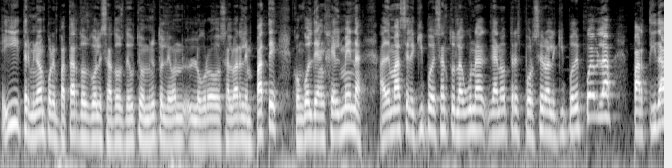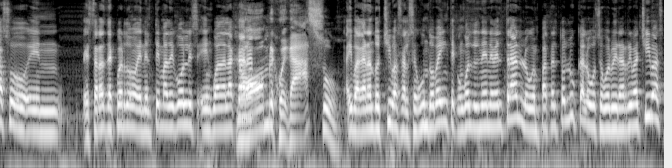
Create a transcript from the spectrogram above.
y terminaron por empatar dos goles a dos de último minuto. El León logró salvar el empate con gol de Ángel Mena. Además, el equipo de Santos Laguna ganó 3 por 0 al equipo de Puebla. Partidazo en. Estarás de acuerdo en el tema de goles en Guadalajara. No, hombre, juegazo. Ahí va ganando Chivas al segundo 20 con gol del Nene Beltrán, luego empata el Toluca, luego se vuelve a ir arriba Chivas,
